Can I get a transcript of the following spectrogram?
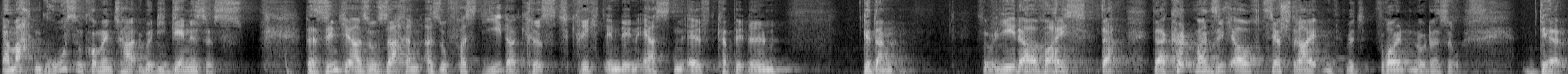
Er macht einen großen Kommentar über die Genesis. Das sind ja so Sachen, also fast jeder Christ kriegt in den ersten elf Kapiteln Gedanken. So, jeder weiß, da, da könnte man sich auch zerstreiten mit Freunden oder so. Der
